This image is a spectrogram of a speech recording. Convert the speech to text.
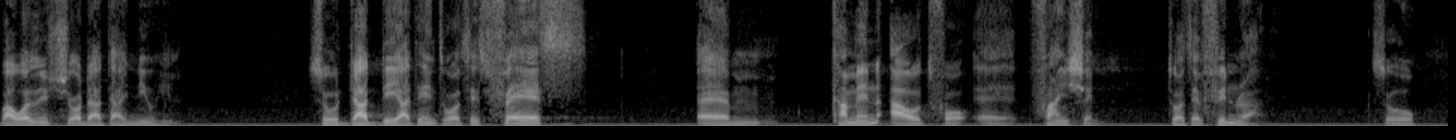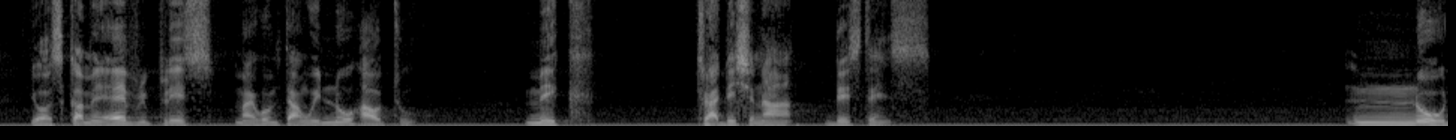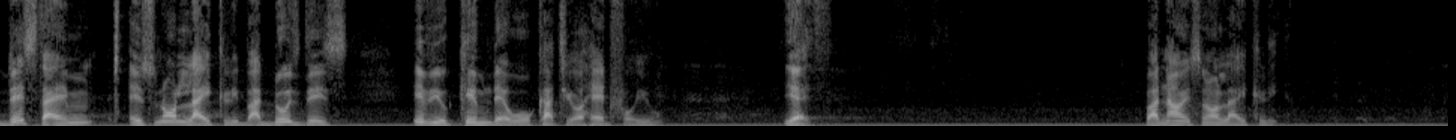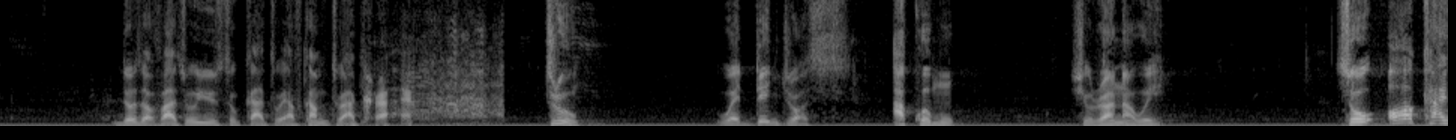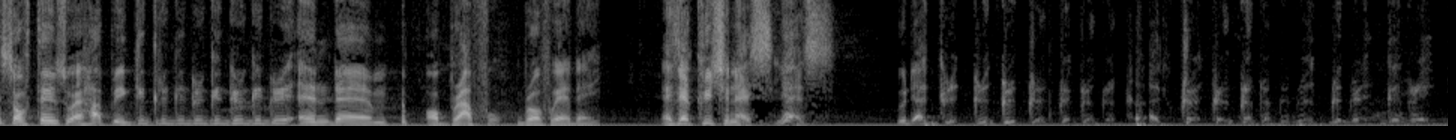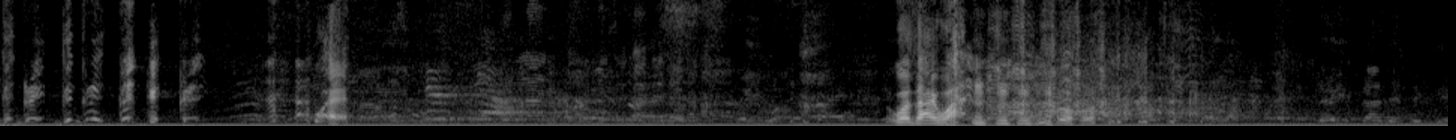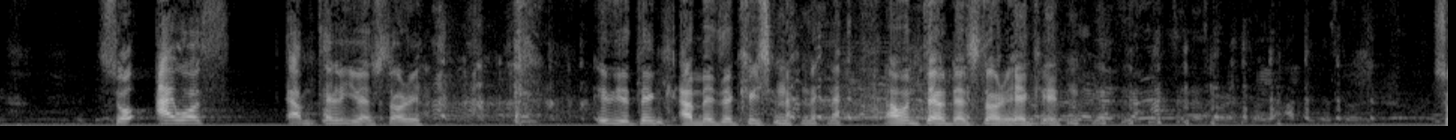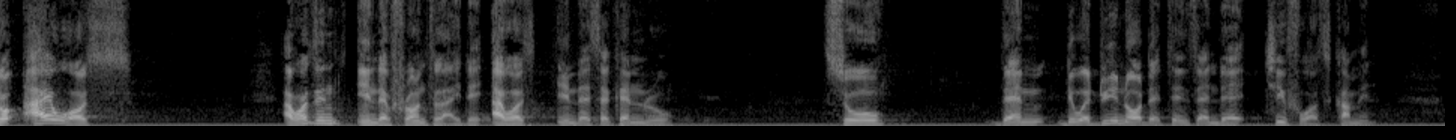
but I wasn't sure that I knew him. So that day, I think it was his first um, coming out for a function. It was a funeral. So he was coming every place, my hometown, we know how to make traditional distance. No, this time it's not likely, but those days, if you came, they will cut your head for you. Yes. But now it's not likely. Those of us who used to cut, we have come to Accra. True. We're dangerous. Akwemu she ran away. So all kinds of things were happening. And um, or bravo, bravo executioners, yes. With that? Was I one? So I was, I'm telling you a story. if you think I'm executioner, I won't tell that story again. so I was, I wasn't in the front that. I was in the second row. So then they were doing all the things, and the chief was coming.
